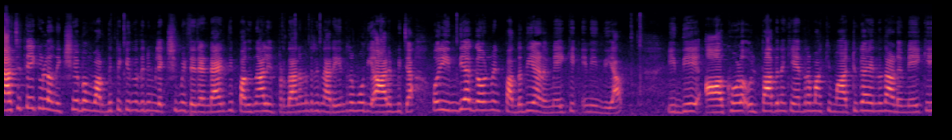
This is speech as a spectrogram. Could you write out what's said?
രാജ്യത്തേക്കുള്ള നിക്ഷേപം വർദ്ധിപ്പിക്കുന്നതിനും ലക്ഷ്യമിട്ട് രണ്ടായിരത്തി പതിനാലിൽ പ്രധാനമന്ത്രി നരേന്ദ്രമോദി ആരംഭിച്ച ഒരു ഇന്ത്യ ഗവൺമെന്റ് പദ്ധതിയാണ് മേക്ക് ഇൻ ഇന്ത്യ ഇന്ത്യയെ ആഗോള ഉൽപാദന കേന്ദ്രമാക്കി മാറ്റുക എന്നതാണ് മേക്ക്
